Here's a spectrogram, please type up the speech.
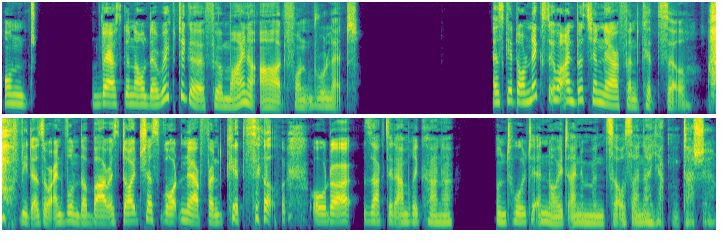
Und wer ist genau der Richtige für meine Art von Roulette? Es geht doch nix über ein bisschen Nervenkitzel. Ach, wieder so ein wunderbares deutsches Wort Nervenkitzel. Oder, sagte der Amerikaner und holte erneut eine Münze aus seiner Jackentasche.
